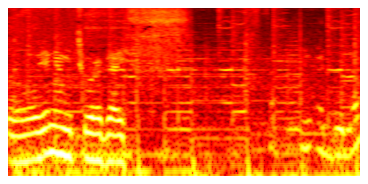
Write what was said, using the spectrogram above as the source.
So, yun yung itsura guys. Yung Agulo?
